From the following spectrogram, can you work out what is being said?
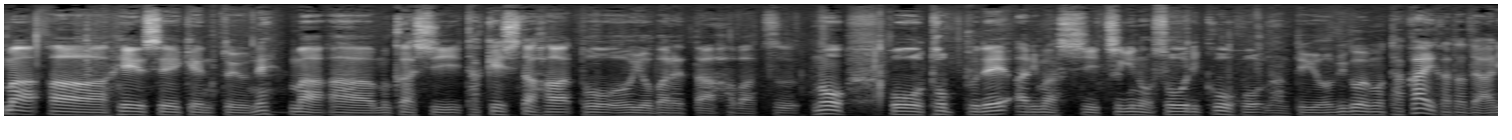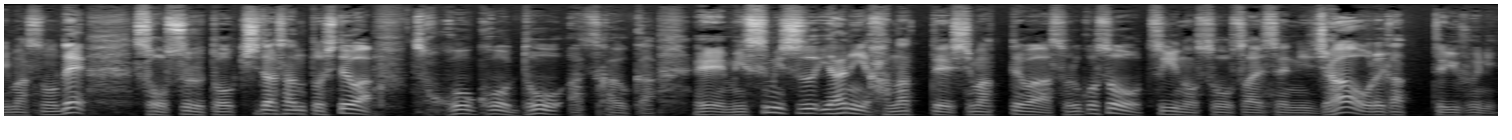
まあ、平成権というね、まあ、昔、竹下派と呼ばれた派閥のトップでありますし、次の総理候補なんて呼び声も高い方でありますので、そうすると岸田さんとしては、そこをこう、どう扱うか、えー、みすみす矢に放ってしまっては、それこそ次の総裁選に、じゃあ俺がっていうふうに、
